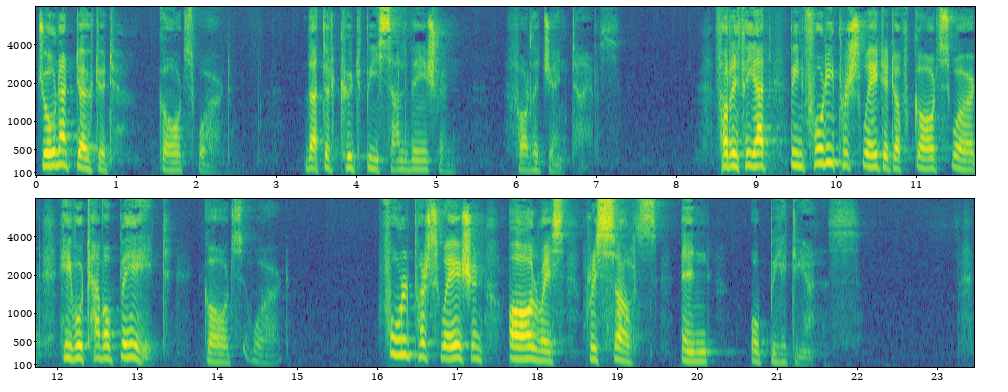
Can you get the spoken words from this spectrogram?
Jonah doubted God's word, that there could be salvation for the Gentiles. For if he had been fully persuaded of God's word, he would have obeyed God's word. Full persuasion always results in obedience.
